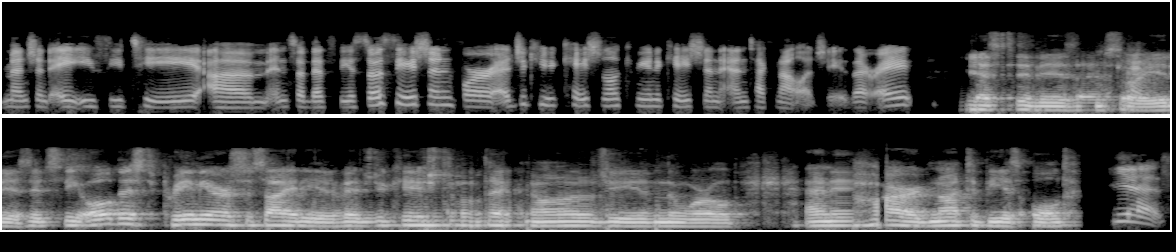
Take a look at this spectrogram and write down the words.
mentioned AECT, um, and so that's the Association for Educational Communication and Technology. Is that right? Yes, it is. I'm sorry, it is. It's the oldest premier society of educational technology in the world, and it's hard not to be as old. Yes.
